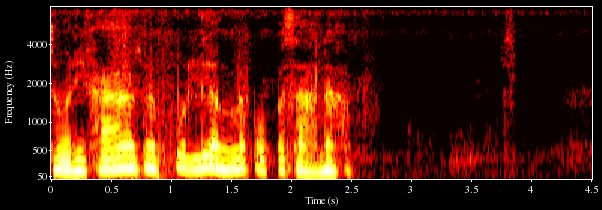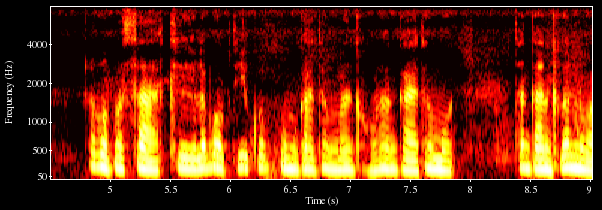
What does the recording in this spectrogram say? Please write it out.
สวัสดีครับจะมาพูดเรื่องระบบประสาทนะครับ ระบบประสาทคือระบบที่ควบคุมการทำงานของร่างกายทั้งหมด ทั้งการเคลื่อนไหว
